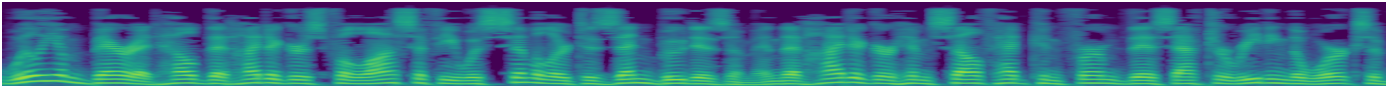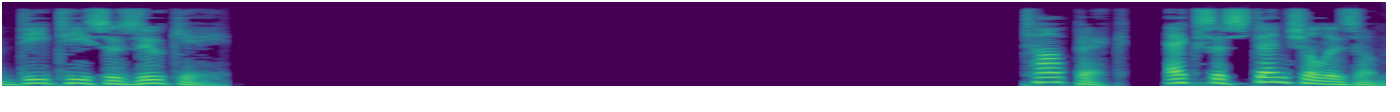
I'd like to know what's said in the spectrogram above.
William Barrett held that Heidegger's philosophy was similar to Zen Buddhism and that Heidegger himself had confirmed this after reading the works of D. T. Suzuki. Existentialism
